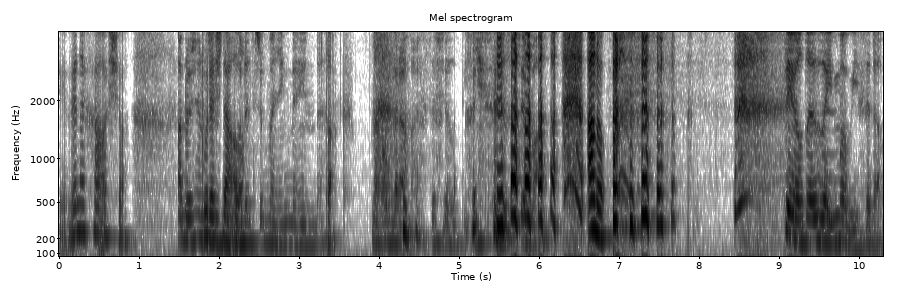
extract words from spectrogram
je vynecháš a, a budeš dál. body třeba někde jinde. Tak. Na obranách se šeltý. třeba. Ano. Ty jo, to je zajímavý teda.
